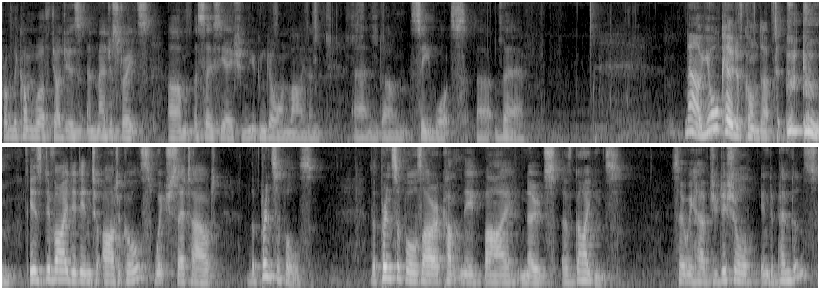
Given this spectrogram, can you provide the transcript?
from the Commonwealth Judges and Magistrates um, Association. You can go online and and um, see what's uh, there. Now, your code of conduct is divided into articles which set out the principles. The principles are accompanied by notes of guidance. So we have judicial independence,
